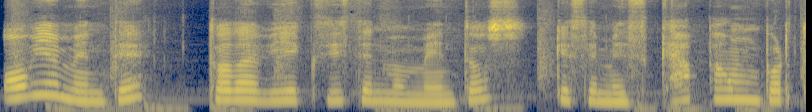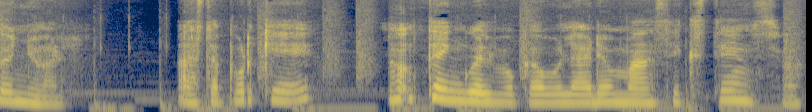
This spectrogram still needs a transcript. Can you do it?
Obviamente, todavía existen momentos que se me escapa un portuñol, hasta porque no tengo el vocabulario más extenso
